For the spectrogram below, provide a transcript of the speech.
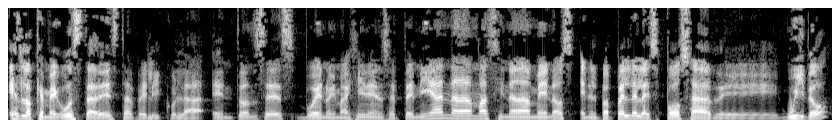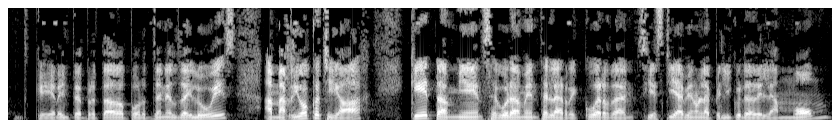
es lo que me gusta de esta película. Entonces, bueno, imagínense, tenía nada más y nada menos en el papel de la esposa de Guido, que era interpretado por Daniel Day-Lewis, a Marion Cotillard, que también seguramente la recuerdan, si es que ya vieron la película de La Mom,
